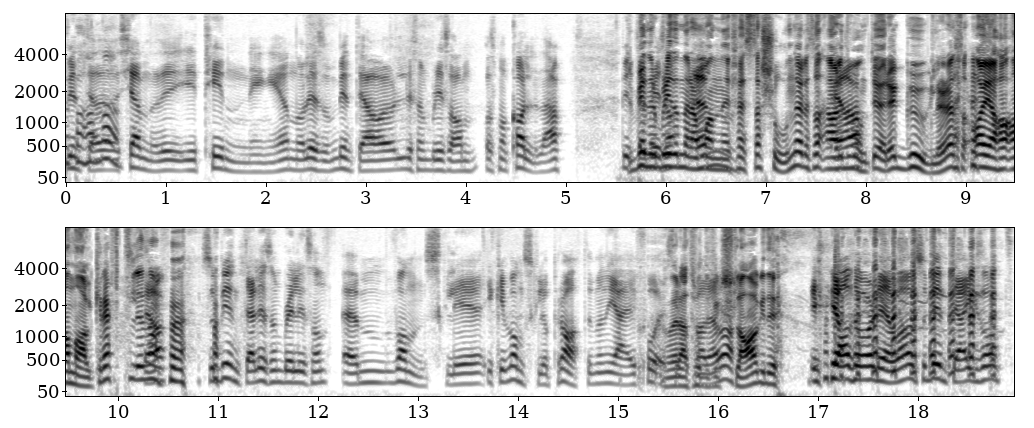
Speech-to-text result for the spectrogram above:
Begynte jeg å kjenne det i tinningen, og liksom begynte jeg å liksom bli sånn, hva skal man kalle det? Du begynner å bli den sånn der manifestasjonen. Eller sånn, jeg har litt Ja. vondt i øret, googler det, så Å, jeg har analkreft, liksom. Ja, så begynte jeg liksom å bli litt sånn øm, vanskelig Ikke vanskelig å prate, men jeg Det var forestilte meg det. Jeg trodde du fikk slag, du. Ja, det var det det var. Og så begynte jeg, ikke sant.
